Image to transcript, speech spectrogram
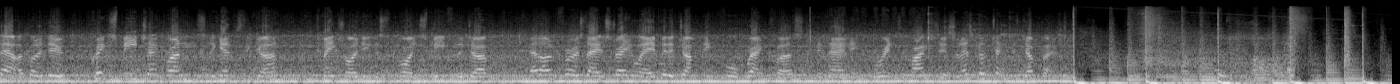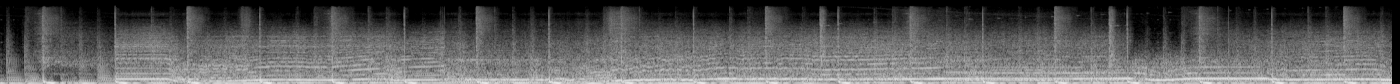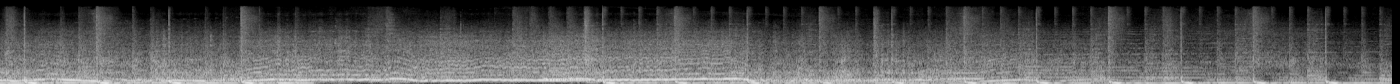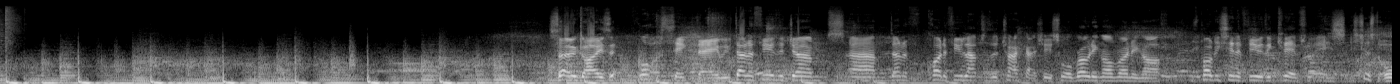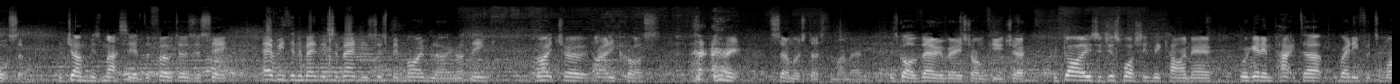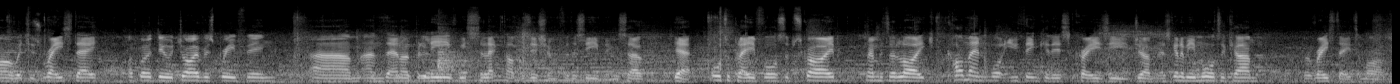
Out, I've got to do quick speed check runs against the gun to make sure I do the right speed for the jump. Then I'm first straight away, a bit of jumping for breakfast, and then we're into practice. So let's go check this jump out. So guys, what a sick day. We've done a few of the jumps, um, done a, quite a few laps of the track actually, sort of rolling on, running off. You've probably seen a few of the clips, but it's, it's just awesome. The jump is massive, the photos are sick. Everything about this event has just been mind-blowing. I think Nitro Rallycross so much dust in my man. It's got a very, very strong future. The guys are just washing the car now. We're getting packed up, ready for tomorrow, which is race day. I've got to do a driver's briefing, um, and then I believe we select our position for this evening. So yeah, all to play for. Subscribe. Remember to like, comment what you think of this crazy jump. There's going to be more to come, but race day tomorrow.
